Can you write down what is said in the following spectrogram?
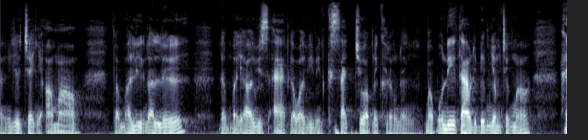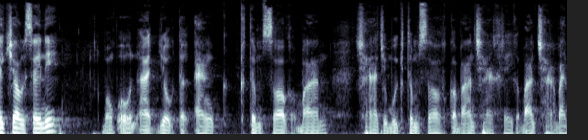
នឹងយកចេញអស់មកតមកលាងដល់លើដើម្បីឲ្យវាស្អាតកុំឲ្យវាមានខ្សាច់ជាប់នៅក្នុងហ្នឹងបងប្អូនលាងតាមរបៀបខ្ញុំចឹងមកហើយខ្យងឫស្សីនេះបងប្អូនអាចយកទៅអាំង ខ្ទឹមសក៏បាន ឆាជាមួយខ្ទឹមសក៏បានឆាខ្ញីក៏បានឆាបែប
